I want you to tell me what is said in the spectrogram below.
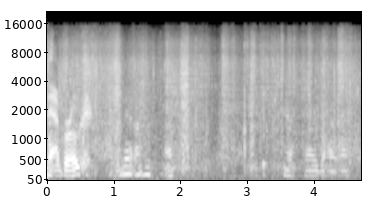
That broke. Yeah. Yeah, sorry that.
